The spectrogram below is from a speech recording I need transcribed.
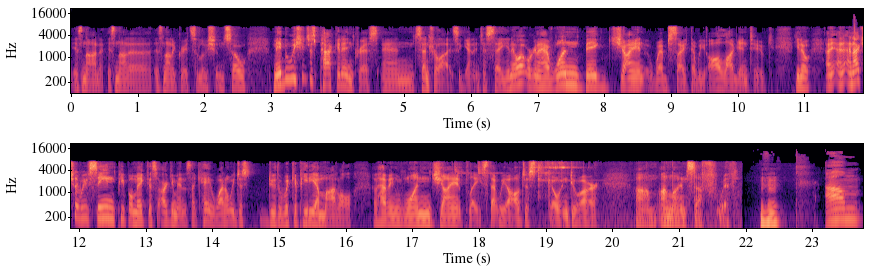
is not is not a is not a great solution. So maybe we should just pack it in, Chris, and centralize again, and just say, you know what, we're going to have one big giant website that we all log into. You know, and, and actually, we've seen people make this argument. It's like, hey, why don't we just do the Wikipedia model of having one giant place that we all just go and do our um, online stuff with? Hmm. Um.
